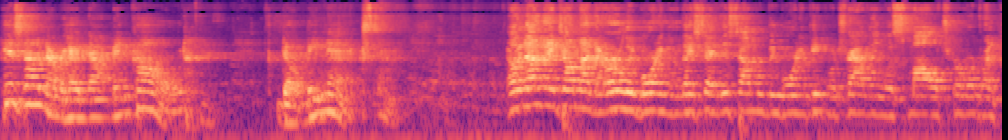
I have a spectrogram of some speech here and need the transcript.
His phone number had not been called. Don't be next. Oh, now they talking about the early boarding. When they say this time we'll be boarding people traveling with small children.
